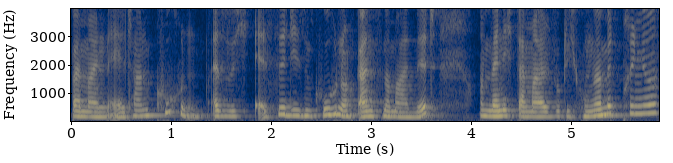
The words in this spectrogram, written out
bei meinen Eltern Kuchen. Also ich esse diesen Kuchen auch ganz normal mit. Und wenn ich dann mal wirklich Hunger mitbringe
